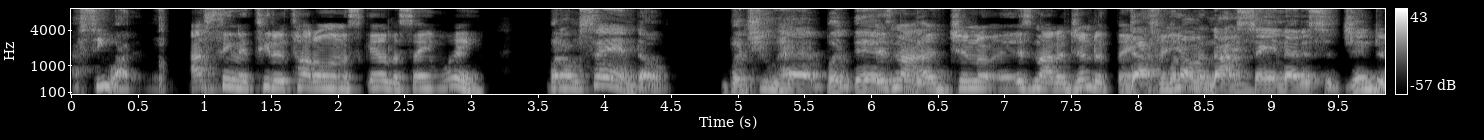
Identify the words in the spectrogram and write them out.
I see why that. I've seen it teeter totter on the scale the same way. But I'm saying though, but you have, but there, it's not a gender. It's not a gender thing. That's what I'm not thing. saying that it's a gender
